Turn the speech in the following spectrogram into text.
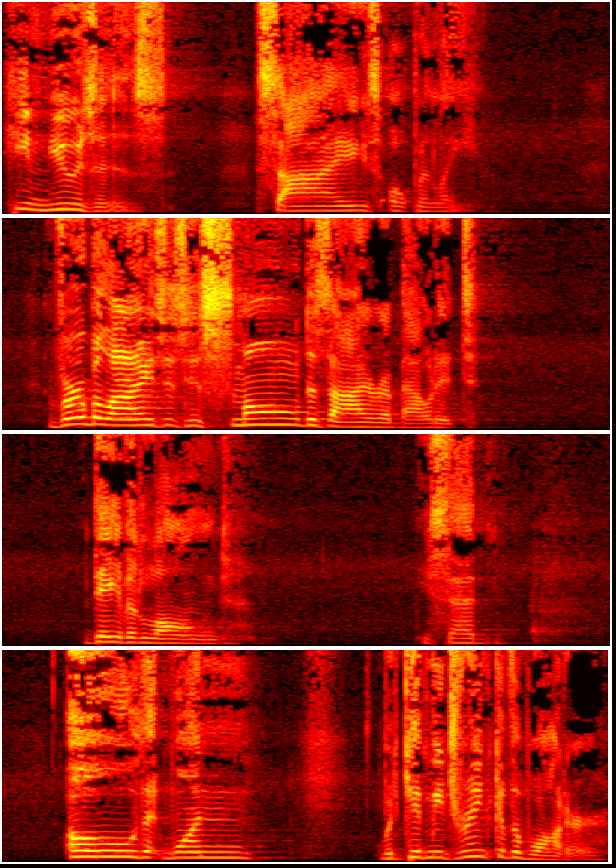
He muses, sighs openly, verbalizes his small desire about it. David longed. He said, Oh, that one would give me drink of the water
